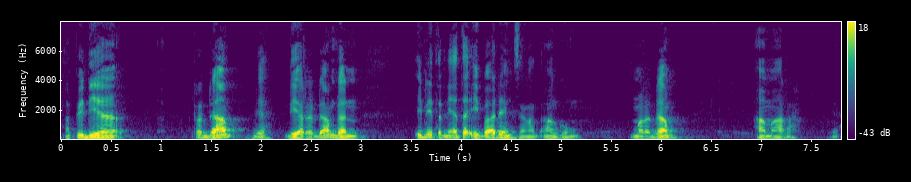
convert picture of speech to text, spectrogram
Tapi dia redam, ya, dia redam dan ini ternyata ibadah yang sangat agung, meredam amarah. Ya.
